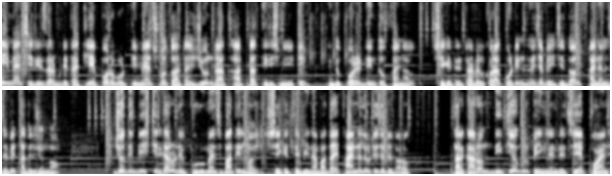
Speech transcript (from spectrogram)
এই ম্যাচে রিজার্ভ ডে থাকলে পরবর্তী ম্যাচ হতো আঠাশ জুন রাত আটটা তিরিশ মিনিটে। কিন্তু পরের দিন তো ফাইনাল সেক্ষেত্রে ট্রাভেল করা কঠিন হয়ে যাবে যে দল ফাইনালে যাবে তাদের জন্য। যদি বৃষ্টির কারণে পুরো ম্যাচ বাতিল হয়, সেক্ষেত্রে বিনা বাধায় ফাইনালে উঠে যাবে ভারত। তার কারণ দ্বিতীয় গ্রুপে ইংল্যান্ডের চেয়ে পয়েন্ট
